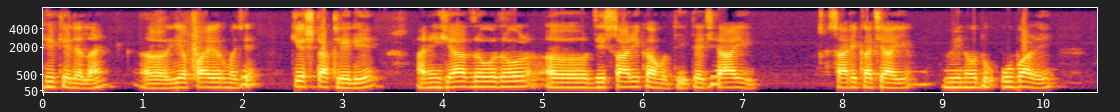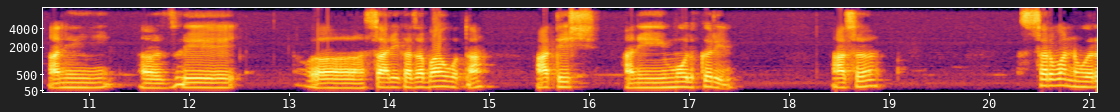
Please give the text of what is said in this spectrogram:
हे केलेला आहे. एफ आय आर म्हणजे केस टाकलेली आहे. आणि ह्या जवळजवळ जी सारिका होती त्याची आई सारिकाची आई विनोद उबाळे आणि जे सारिकाचा भाऊ होता आतिश आणि मोलकरीन असं सर्वांवर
